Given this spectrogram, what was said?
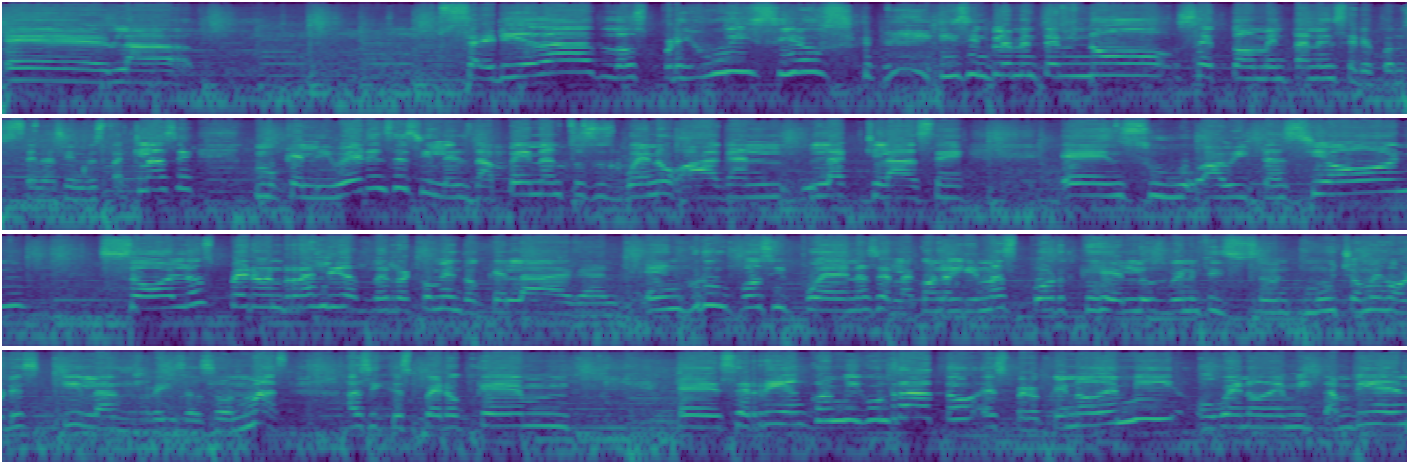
eh, la seriedad, los prejuicios y simplemente no se tomen tan en serio cuando estén haciendo esta clase, como que libérense si les da pena, entonces bueno, hagan la clase en su habitación solos, pero en realidad les recomiendo que la hagan en grupos y pueden hacerla con alguien más porque los beneficios son mucho mejores y las risas son más. Así que espero que mm, eh, se rían conmigo un rato, espero que no de mí, o bueno, de mí también,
